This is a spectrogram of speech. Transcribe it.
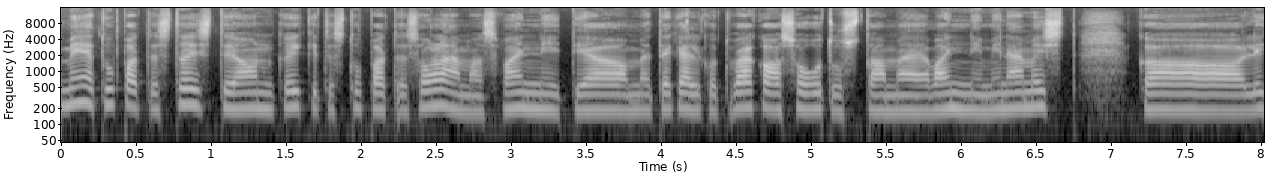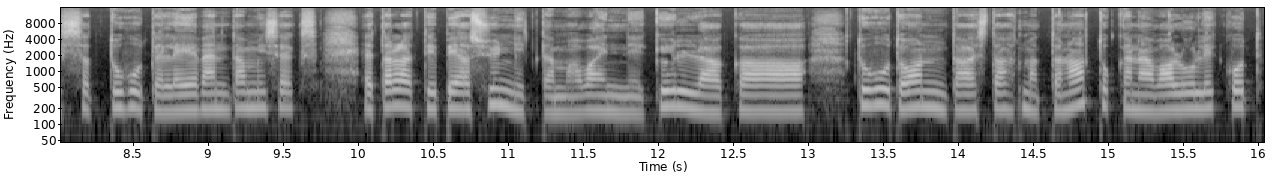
meie tubades tõesti on kõikides tubades olemas vannid ja me tegelikult väga soodustame vanni minemist ka lihtsalt tuhude leevendamiseks, et alati ei pea sünnitama vanni, küll aga tuhud on tahes-tahtmata natukene valulikud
